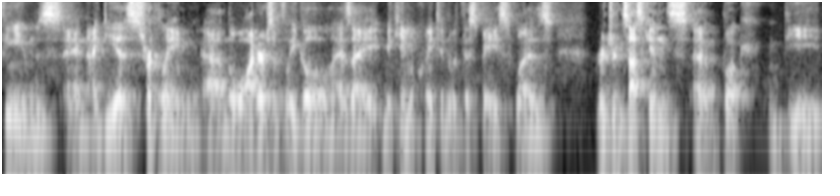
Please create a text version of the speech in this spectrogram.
themes and ideas circling uh, the waters of legal as I became acquainted with the space was Richard Susskind's uh, book, The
